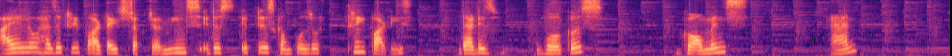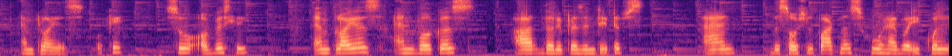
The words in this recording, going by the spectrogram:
ILO has a tripartite structure means it is it is composed of three parties that is workers, governments and employers okay so obviously employers and workers are the representatives and the social partners who have a equal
